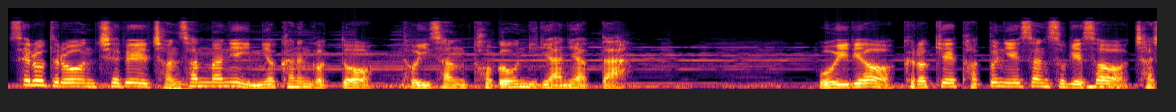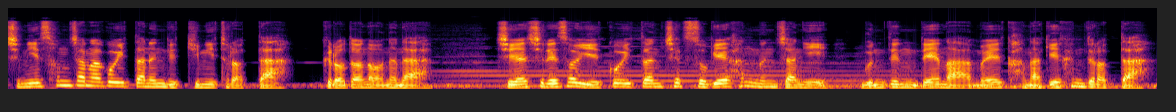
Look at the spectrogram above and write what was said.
새로 들어온 책을 전산망에 입력하는 것도 더 이상 버거운 일이 아니었다. 오히려 그렇게 바쁜 일상 속에서 자신이 성장하고 있다는 느낌이 들었다. 그러던 어느 날 지하실에서 읽고 있던 책 속의 한 문장이 문득 내 마음을 강하게 흔들었다.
